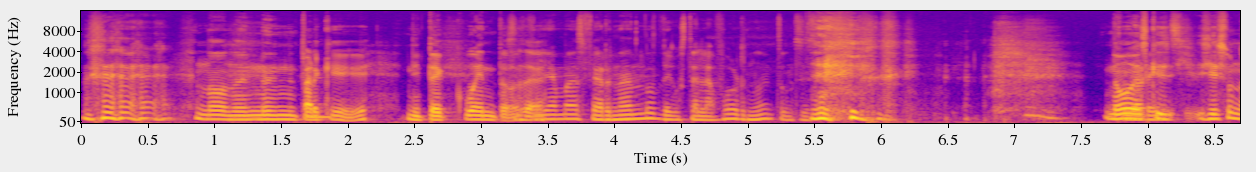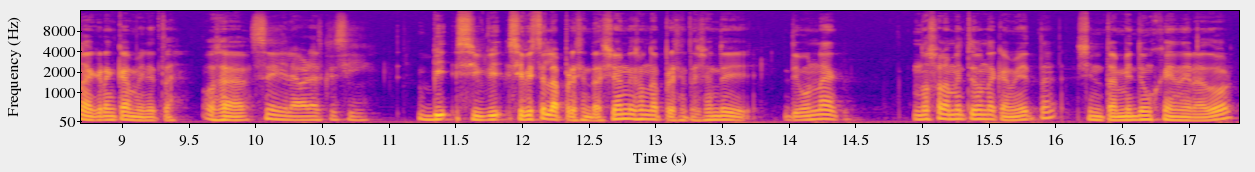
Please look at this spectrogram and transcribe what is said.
no, no, no, ¿para qué? Ni te cuento, si o te sea. llamas Fernando, te gusta la Ford, ¿no? Entonces, No, es que sí es una gran camioneta. O sea, sí, la verdad es que sí. Vi- si, vi- si viste la presentación, es una presentación de, de una, no solamente de una camioneta, sino también de un generador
